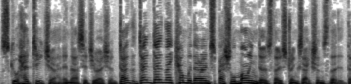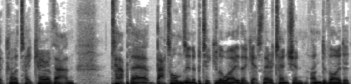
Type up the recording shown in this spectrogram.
school head teacher in that situation. Don't don't don't they come with their own special minders? Those string sections that that kind of take care of that and tap their batons in a particular way that gets their attention undivided.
